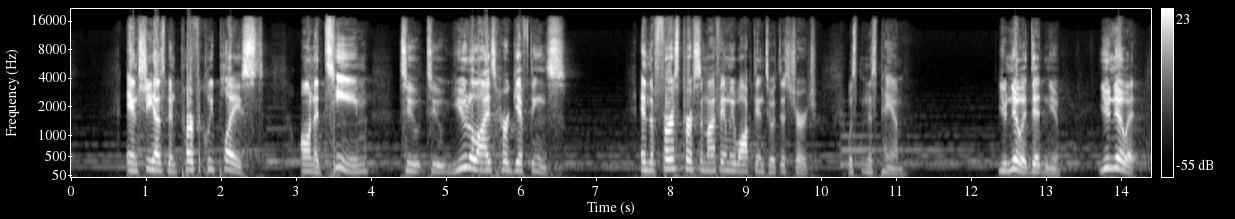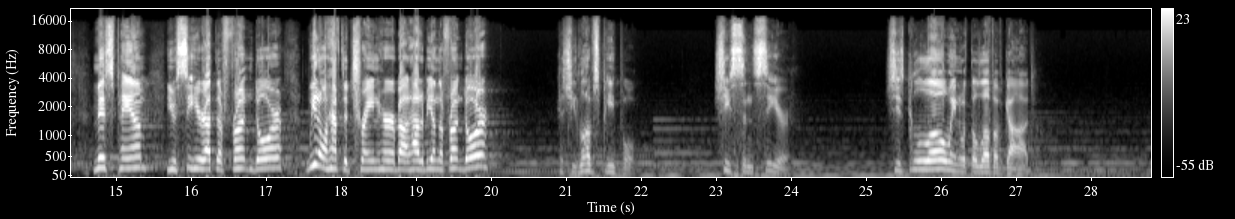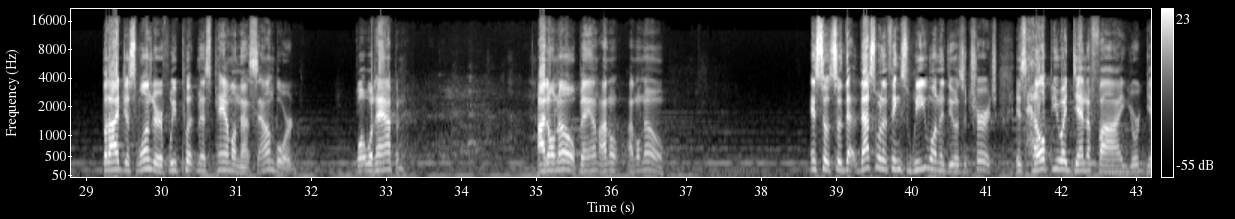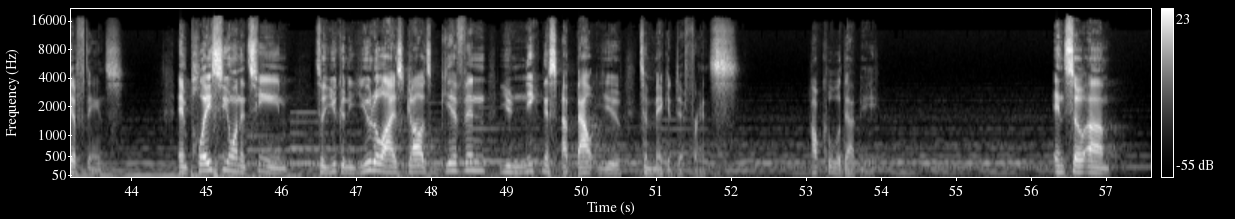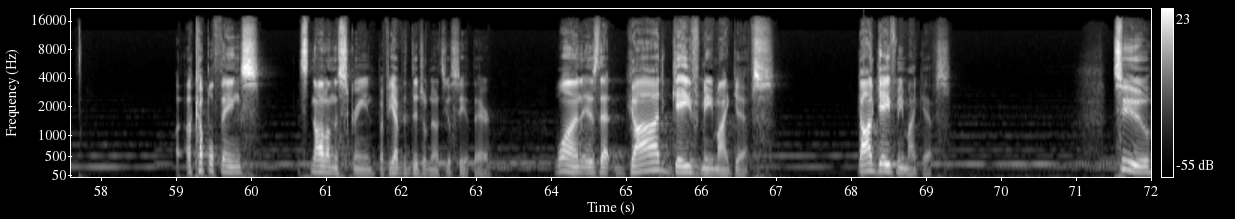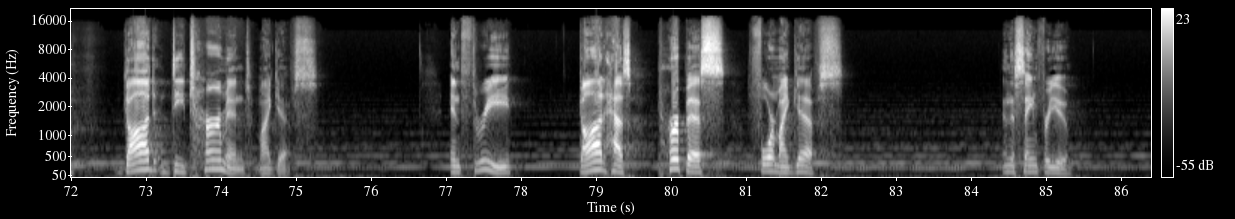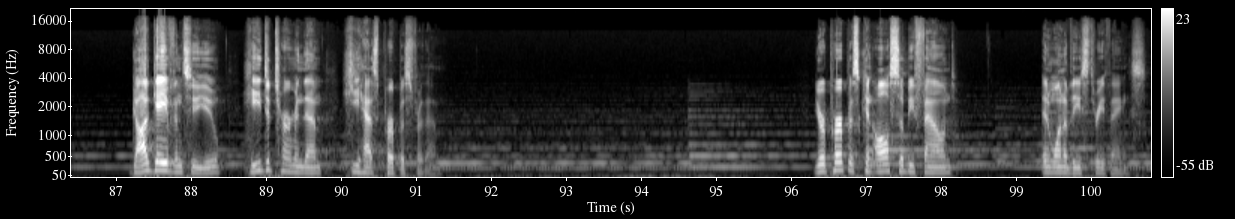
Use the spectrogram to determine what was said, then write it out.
And she has been perfectly placed on a team to, to utilize her giftings. And the first person my family walked into at this church was Miss Pam. You knew it, didn't you? You knew it. Miss Pam, you see her at the front door. We don't have to train her about how to be on the front door because she loves people. She's sincere. She's glowing with the love of God. But I just wonder if we put Miss Pam on that soundboard, what would happen? I don't know, Pam. I don't, I don't know. And so, so that, that's one of the things we want to do as a church is help you identify your giftings and place you on a team so you can utilize God's given uniqueness about you to make a difference. How cool would that be? And so, um, a couple things. It's not on the screen, but if you have the digital notes, you'll see it there. One is that God gave me my gifts. God gave me my gifts. Two, God determined my gifts. And three, God has purpose for my gifts. And the same for you. God gave them to you, He determined them, He has purpose for them. Your purpose can also be found in one of these three things.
